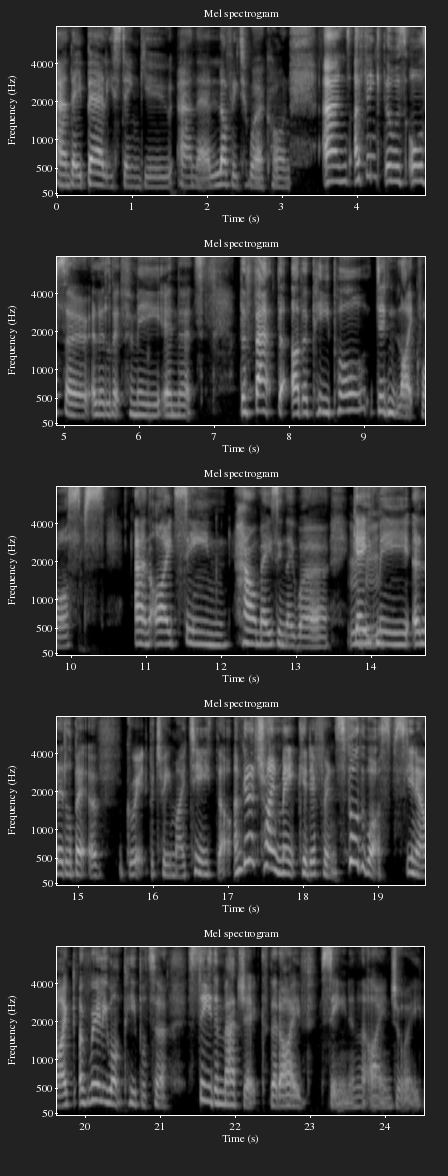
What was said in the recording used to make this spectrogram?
and they barely sting you and they're lovely to work on. And I think there was also a little bit for me in that the fact that other people didn't like wasps and I'd seen how amazing they were gave Mhm. me a little bit of grit between my teeth that I'm going to try and make a difference for the wasps. You know, I, I really want people to see the magic that I've seen and that I enjoy.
